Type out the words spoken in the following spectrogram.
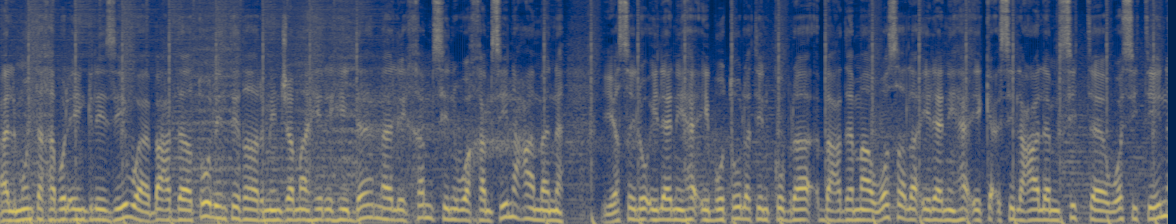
المنتخب الإنجليزي وبعد طول انتظار من جماهيره دام ل 55 عاما يصل إلى نهائي بطولة كبرى بعدما وصل إلى نهائي كأس العالم 66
